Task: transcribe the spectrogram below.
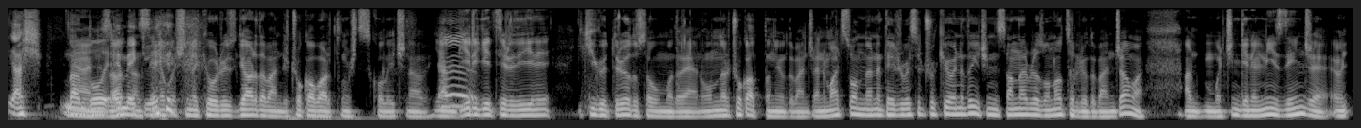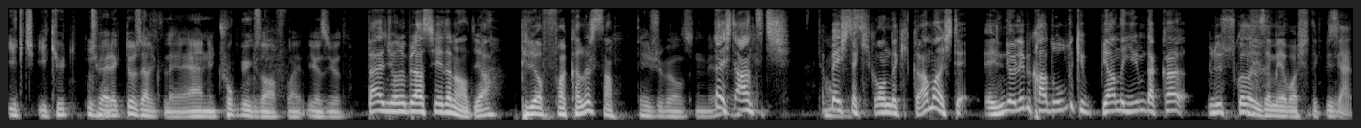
yaştan Yani dolayı zaten emekli. sene başındaki o rüzgar da bence çok abartılmıştı Skola için abi. Yani biri getirdiğini iki götürüyordu savunmada yani. Onları çok atlanıyordu bence. Hani maç sonlarının tecrübesi çok iyi oynadığı için insanlar biraz onu hatırlıyordu bence ama hani bu maçın genelini izleyince ilk 2-3 çeyrekte özellikle yani çok büyük zaaf yazıyordu. Bence onu biraz şeyden aldı ya. Playoff'a kalırsam. Tecrübe olsun diye. Ya işte Antic. Tamam. 5 dakika 10 dakika ama işte elinde öyle bir kadro oldu ki bir anda 20 dakika Luis Scola izlemeye başladık biz yani.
